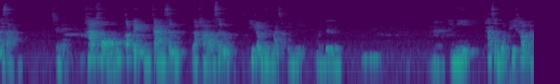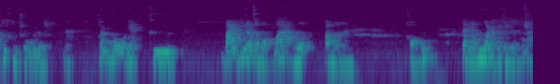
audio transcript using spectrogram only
มาใส่ใช่ไหม ค่าของก็เป็นการสรุปราคาวัสดุที่เราดึงมาจากตรงนี้เหมือนเดิม ทีนี้ถ้าสมมติพี่เข้ามาที่ control เลยนะ control เนี่ยคือใบที่เราจะบอกว่างบประมาณของแต่ละงวดอะไปเป็นเงินเท่าไหร่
